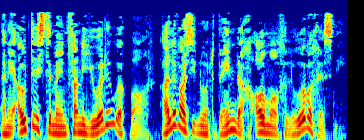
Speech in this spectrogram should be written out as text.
in die Ou Testament van die Jode ook waar. Hulle was nie noodwendig almal gelowiges nie.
